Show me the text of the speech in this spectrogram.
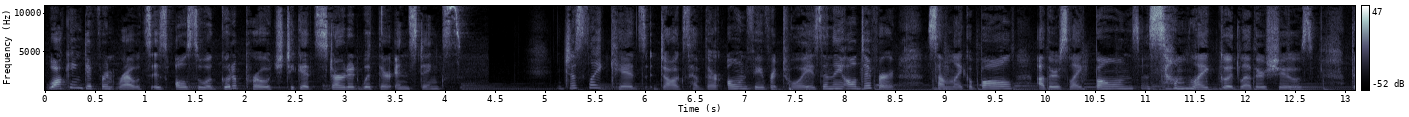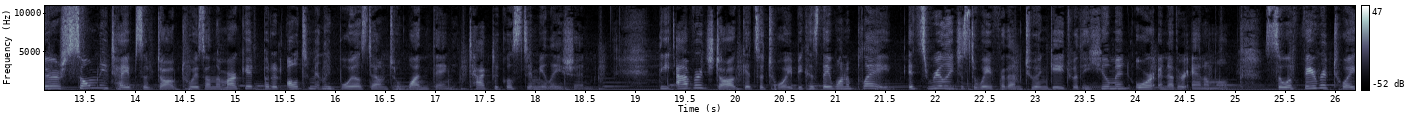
Walking different routes is also a good approach to get started with their instincts. Just like kids, dogs have their own favorite toys and they all differ. Some like a ball, others like bones, some like good leather shoes. There are so many types of dog toys on the market, but it ultimately boils down to one thing tactical stimulation. The average dog gets a toy because they want to play. It's really just a way for them to engage with a human or another animal. So, a favorite toy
